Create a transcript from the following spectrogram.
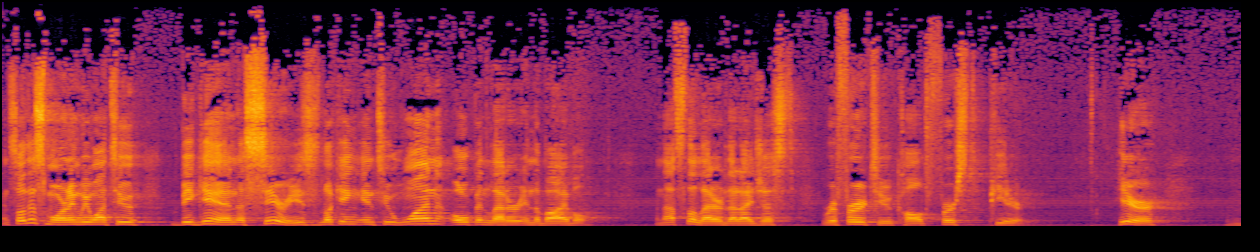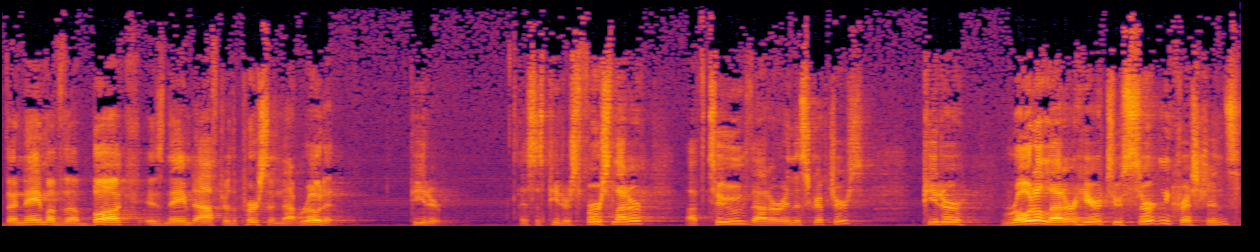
And so this morning we want to begin a series looking into one open letter in the Bible. And that's the letter that I just referred to called 1 Peter. Here, the name of the book is named after the person that wrote it, Peter. This is Peter's first letter of two that are in the scriptures. Peter wrote a letter here to certain Christians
